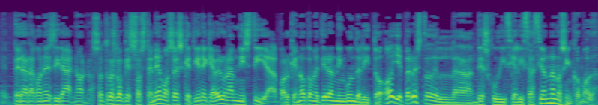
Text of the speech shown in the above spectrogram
Eh, per Aragonés dirá, no, nosotros lo que sostenemos es que tiene que haber una amnistía porque no cometieron ningún delito. Oye, pero esto de la desjudicialización no nos incomoda.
